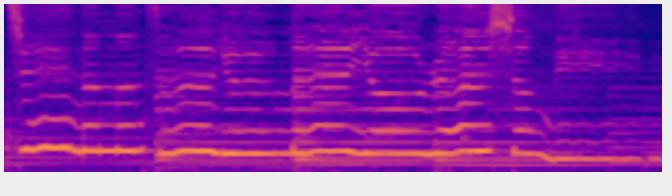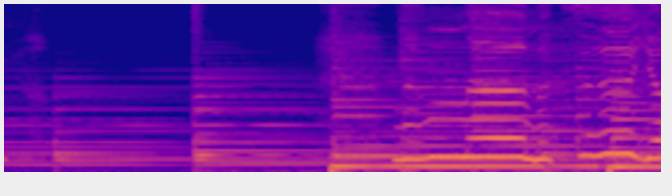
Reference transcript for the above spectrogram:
自己喃喃自语没有人像你能那么自由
